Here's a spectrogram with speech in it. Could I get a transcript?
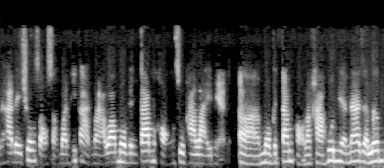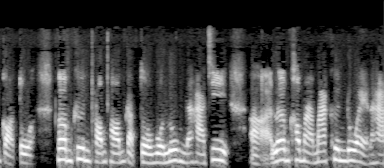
นะคะในช่วง2อสวันที่ผ่านมาว่าโมเมนตัมของสุภาลัยเนี่ยโมเมนตัมของราคาหุ้นเนี่ยน่าจะเริ่มก่อตัวเพิ่มขึ้นพร้อม ๆ กับตัววอลุ่มนะคะที่เริ่มเข้ามามากขึ้นด้วยนะคะ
